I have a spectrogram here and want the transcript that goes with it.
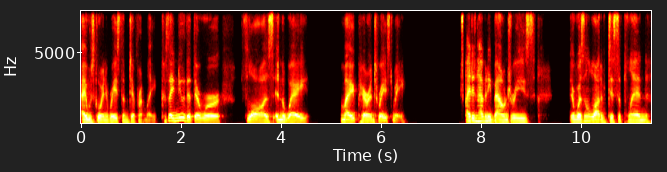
I was going to raise them differently because I knew that there were flaws in the way my parents raised me. I didn't have any boundaries. There wasn't a lot of discipline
